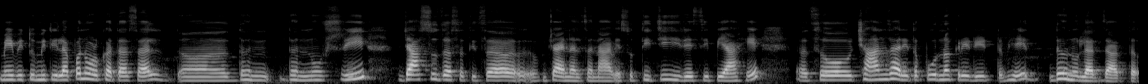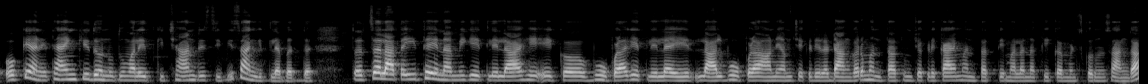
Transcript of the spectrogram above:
मे बी तुम्ही तिला पण ओळखत असाल. धन धनुश्री जासूद असं तिचं चॅनलचं नाव आहे. सो तिची ही रेसिपी आहे. सो छान झाली तर पूर्ण क्रेडिट हे धनूलाच जातं. ओके आणि थँक्यू धनू तुम्हाला इतकी छान रेसिपी सांगितल्याबद्दल. तर चला आता इथे आहे ना मी घेतलेला आहे एक भोपळा घेतलेला आहे. लाल भोपळा आणि आमच्या इकडे डांगर म्हणतात तुमच्याकडे काय म्हणतात ते मला नक्की कमेंट्स करून सांगा.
